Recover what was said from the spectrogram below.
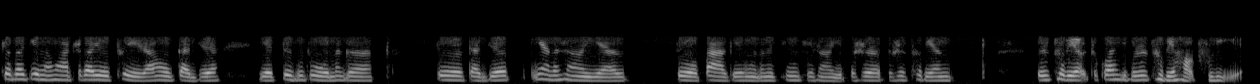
这边进的话，这边又退，然后感觉也对不住那个，就是感觉面子上也对我爸给我那个亲戚上也不是不是特别，不是特别这关系不是特别好处理。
